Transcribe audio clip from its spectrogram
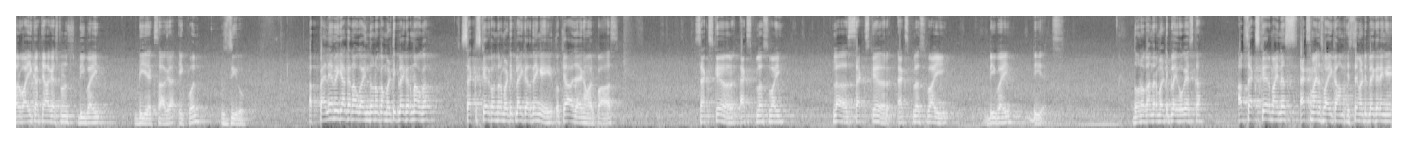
और वाई का क्या आ गया students d by d x आ गया इक्वल ज़ीरो। अब पहले हमें क्या करना होगा? इन दोनों का मल्टीप्लाई करना होगा। सेक्स स्केयर को अंदर मल्टीप्लाई कर देंगे तो क्या आ जाएगा हमारे पास? Sec square x plus y plus sec square x plus y d y d x दोनों का अंदर मल्टीप्लाई हो गया इसका। अब sec square minus x minus y का हम इससे मल्टीप्लाई करेंगे।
